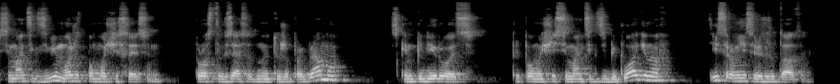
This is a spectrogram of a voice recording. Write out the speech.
SemanticDB может помочь и с этим. Просто взять одну и ту же программу, скомпилировать при помощи SemanticDB плагинов и сравнить результаты.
